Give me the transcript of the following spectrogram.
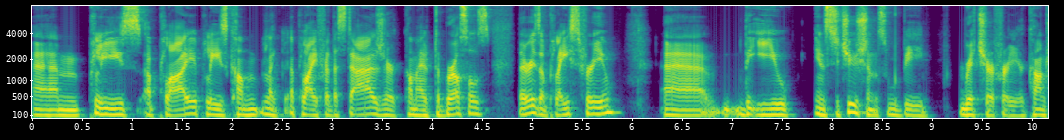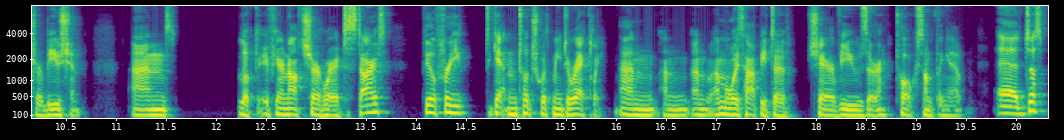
um, please apply. Please come, like, apply for the stage or come out to Brussels. There is a place for you. Uh, the EU institutions would be richer for your contribution. And look, if you're not sure where to start, feel free to get in touch with me directly. And, and, and I'm always happy to share views or talk something out. Uh, just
